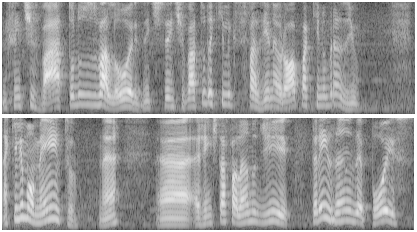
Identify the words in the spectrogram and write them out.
incentivar todos os valores, incentivar tudo aquilo que se fazia na Europa aqui no Brasil. Naquele momento, né, ah, a gente está falando de três anos depois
